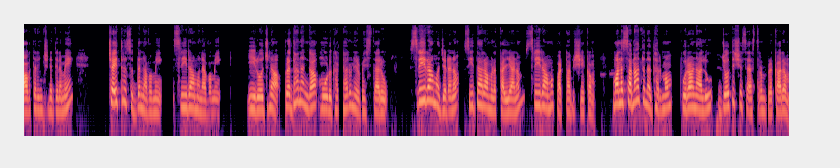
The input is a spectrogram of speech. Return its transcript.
అవతరించిన దినమే చైత్రశుద్ధ నవమి శ్రీరామ నవమి ఈ రోజున ప్రధానంగా మూడు ఘట్టాలు నిర్వహిస్తారు. శ్రీరామ జననం సీతారాముల కళ్యాణం శ్రీరామ పట్టాభిషేకం. మన సనాతన ధర్మం పురాణాలు జ్యోతిష్య శాస్త్రం ప్రకారం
